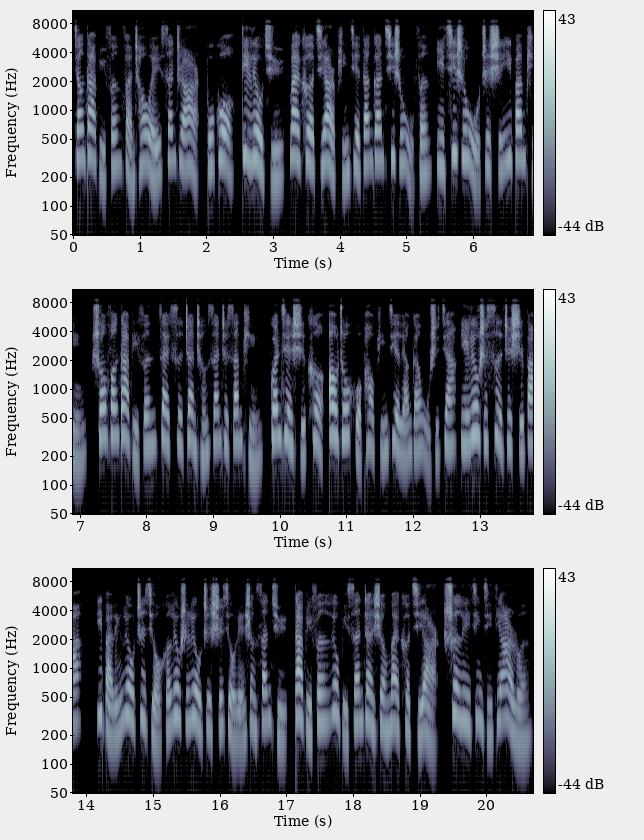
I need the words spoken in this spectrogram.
将大比分反超为三至二。不过第六局，麦克吉尔凭借单杆七十五分，以七十五至十一扳平，双方大比分再次战成三至三平。关键时刻，澳洲火炮凭借两杆五十加，以六十四至十八、一百零六至九和六十六至十九连胜三局，大比分六比三战胜麦克吉尔，顺利晋级第二轮。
